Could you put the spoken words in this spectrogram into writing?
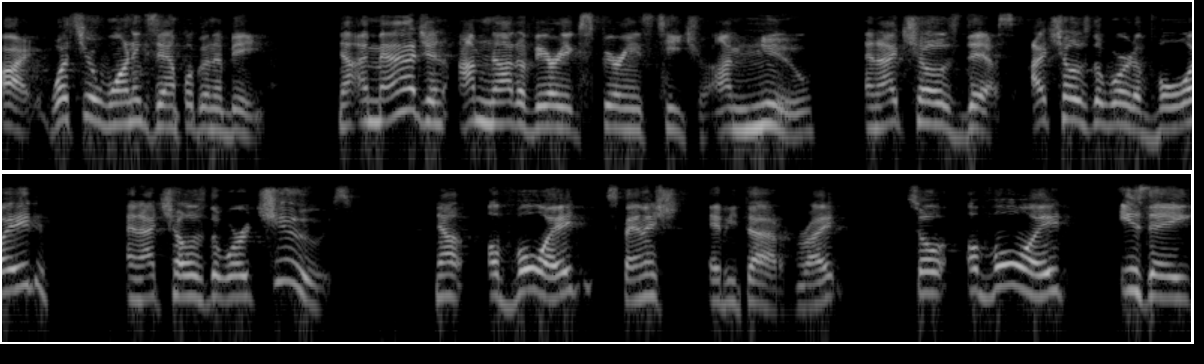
All right, what's your one example going to be? Now imagine I'm not a very experienced teacher. I'm new and I chose this. I chose the word avoid and I chose the word choose. Now avoid, Spanish evitar, right? So avoid is a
